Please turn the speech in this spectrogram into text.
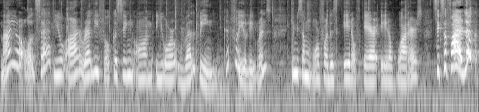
Now you're all set. You are really focusing on your well being. Good for you, Librans. Give me some more for this eight of air, eight of waters, six of fire. Look,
